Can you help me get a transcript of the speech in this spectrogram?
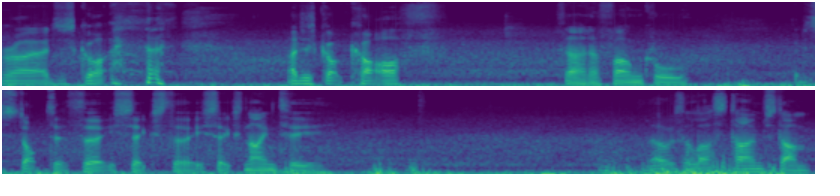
Right, I just got I just got cut off. So I had a phone call, but it stopped at 36, 36, 90. That was the last timestamp.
